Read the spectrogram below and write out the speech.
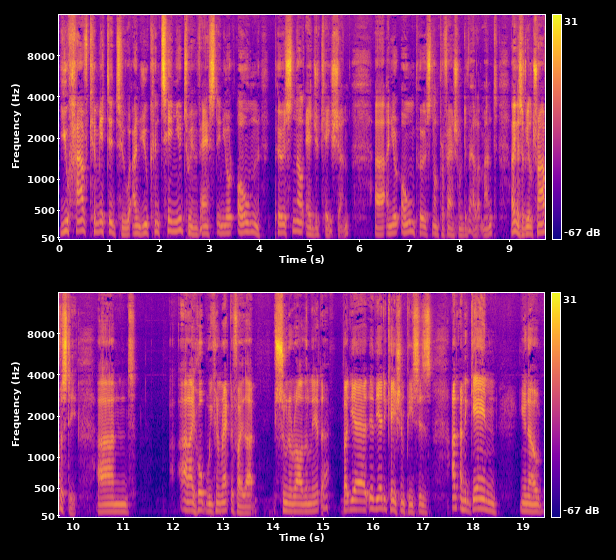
you have committed to and you continue to invest in your own personal education uh, and your own personal professional development. I think it's a real travesty, and and I hope we can rectify that sooner rather than later. But yeah, the education piece is, and, and again, you know,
